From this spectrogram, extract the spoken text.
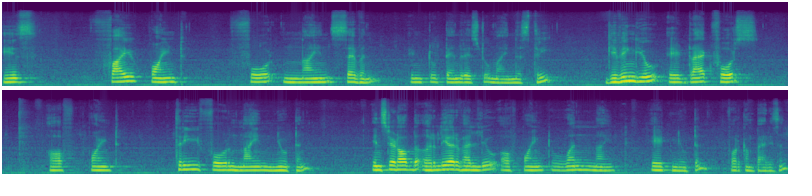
is 5.497 into 10 raised to minus 3 giving you a drag force of 0.349 Newton instead of the earlier value of 0.198 Newton for comparison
